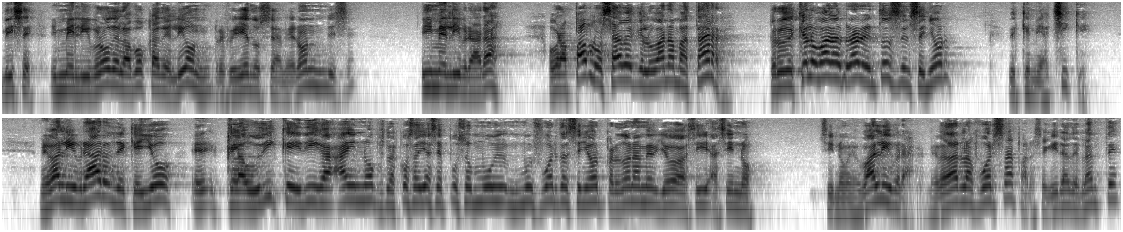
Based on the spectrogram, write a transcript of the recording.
Dice, y me libró de la boca del león, refiriéndose a Nerón, dice, y me librará. Ahora, Pablo sabe que lo van a matar, pero ¿de qué lo va a librar entonces el Señor? De que me achique me va a librar de que yo eh, claudique y diga, ay no, pues la cosa ya se puso muy, muy fuerte, Señor, perdóname, yo así, así no. Sino me va a librar, me va a dar la fuerza para seguir adelante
